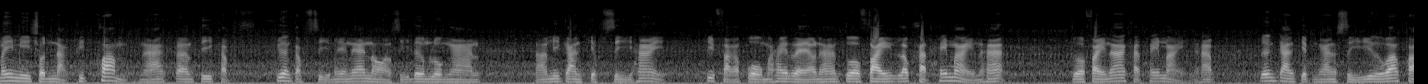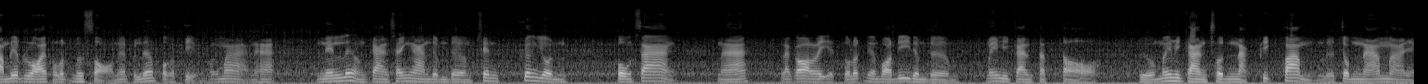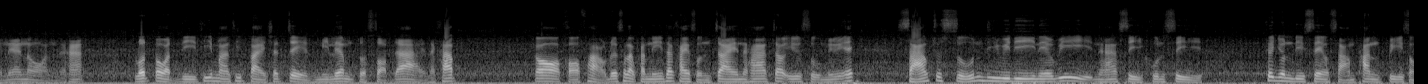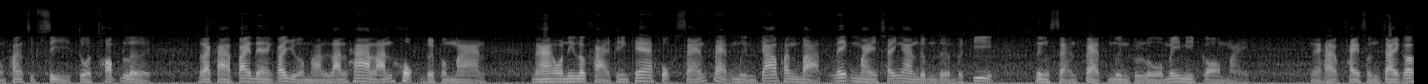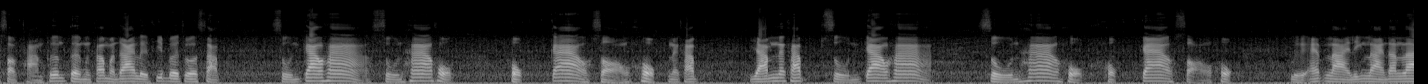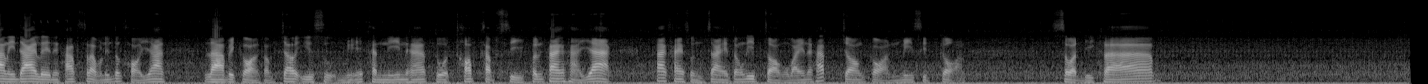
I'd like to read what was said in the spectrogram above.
ไม่มีชนหนักพลิกคว่ำนะฮะการันตีกับเครื่องกับสีมาอย่างแน่นอนสีเดิมโรงงานนะมีการเก็บสีให้ที่ฝากระโปรงมาให้แล้วนะฮะตัวไฟเราขัดให้ใหม่นะฮะตัวไฟหน้าขัดให้ใหม่นะครับ เรื่องการเก็บงานสีหรือว่าความเรียบร้อยของรถมือสองเนี่ยเป็นเรื่องปกติมากๆนะฮะเน้นเรื่องของการใช้งานเดิมๆ เช่น เครื่องยนต์โครงสร้างนะแล้วก็รายละเอียดตัวรถเนี่ยบอดี้เดิมๆ ไม่มีการตัดต่อ หรือไม่มีการชนหนักพลิกคว่ำหรือจมน้ำมาอย่างแน่นอนนะฮะรถประวัติดีที่มาที่ไปชัดเจนมีเล่มตรวจสอบได้นะครับ ก็ขอฝากด้วยสำหรับคันนี้ถ้าใครสนใจนะฮะเจ้า Isuzu m i x 3.0 DVD Navy นะฮะ4คูณ4 รื่องยนต์ดีเซล 3,000 ปี 2014 ตัวท็อปเลย ราคาป้ายแดงก็อยู่ประมาณล้าน5ล้าน6โดยประมาณนะฮะวันนี้เราขายเพียงแค่ 689,000 บาท เลขใหม่ใช้งานเดิมๆไปที่ 180,000กิโลไม่มีกอใหม่นะครับ ใครสนใจก็สอบถามเพิ่มเติมมันเข้ามาได้เลยที่เบอร์โทรศัพท์ 095 056 6926 นะครับ ย้ำนะครับ 095 056 6926 หรือแอดไลน์ลิงก์ไลน์ด้านล่างนี้ได้เลยนะครับสำหรับวันนี้ต้องขออนุญาตลาไปก่อนกับเจ้า i s u m i คันนี้นะฮะตัวท็อปขับ 4 ค่อนข้างหายาก ถ้าใครสนใจต้องรีบจองไว้นะครับ จองก่อนมีสิทธิ์ก่อน สวัสดีครับ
